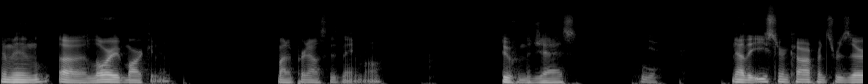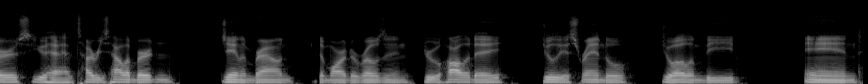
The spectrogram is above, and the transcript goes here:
And then uh, Lauri Markkanen. Might have pronounced his name wrong. Dude from the Jazz. Yeah. Now the Eastern Conference reserves, you have Tyrese Halliburton, Jaylen Brown, DeMar DeRozan, Jrue Holiday, Julius Randle, Joel Embiid, and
